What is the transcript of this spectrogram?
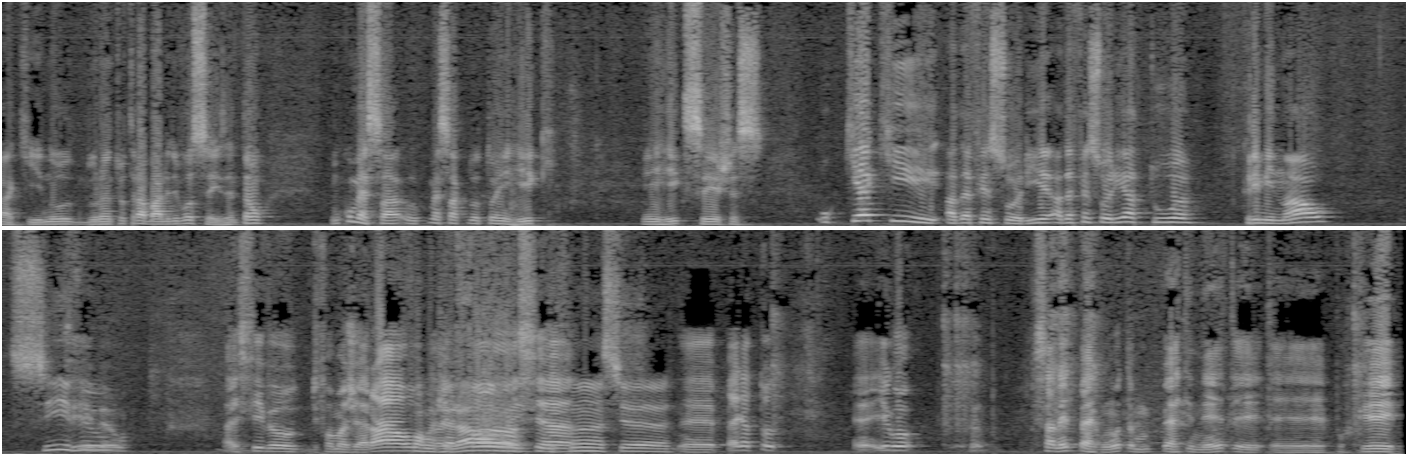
aqui no, durante o trabalho de vocês. Então, vamos começar, vamos começar com o doutor Henrique, Henrique Seixas. O que é que a defensoria. A defensoria atua criminal, civil. civil. A civil de forma geral, forma geral infância. infância é, pega todo. É, Igor, excelente pergunta, muito pertinente, é, porque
